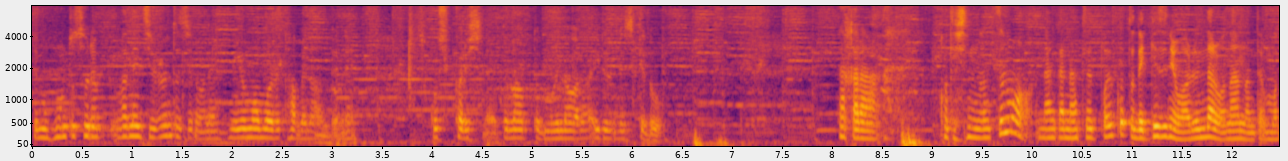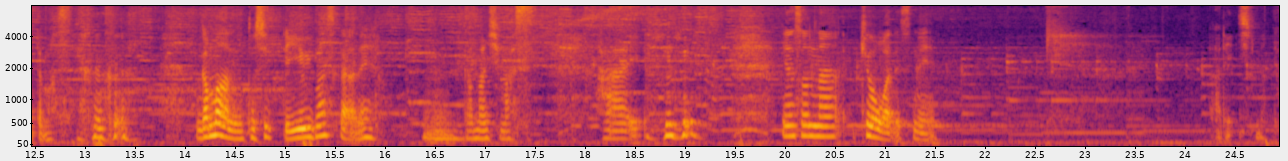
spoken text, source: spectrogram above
でも本当それはね自分たちのね身を守るためなんでねこしっかりしないとなって思いながらいるんですけど。だから今年の夏もなんか夏っぽいことできずに終わるんだろうななんて思ってます。我慢の年って言いますからね、うん、我慢します。はい。いやそんな今日はですねあれちょっと待って。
